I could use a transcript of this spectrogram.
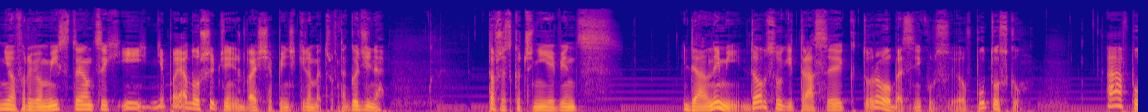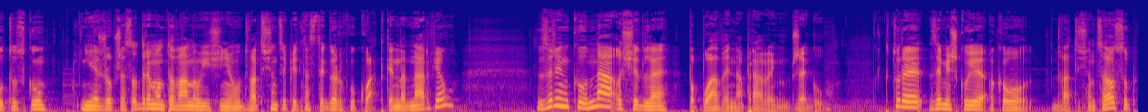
nie oferują miejsc stojących i nie pojadą szybciej niż 25 km na godzinę. To wszystko czyni je więc idealnymi do obsługi trasy, którą obecnie kursują w Półtusku. A w Półtusku jeżdżą przez odremontowaną jesienią 2015 roku kładkę nad Narwią z rynku na osiedle Popławy na prawym brzegu które zamieszkuje około 2000 osób.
